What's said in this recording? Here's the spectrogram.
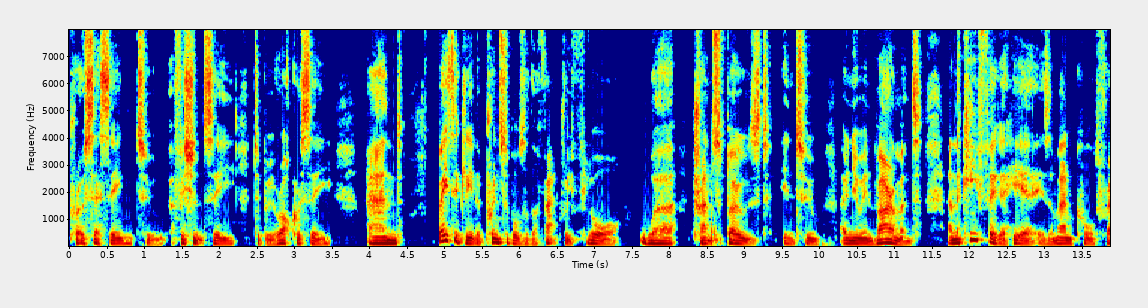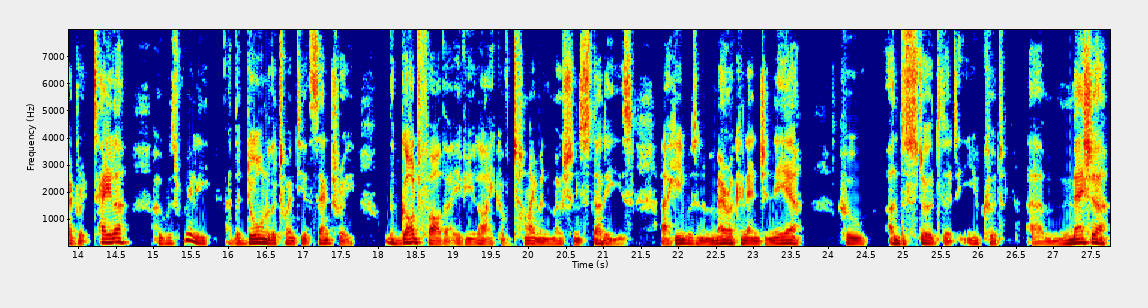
processing, to efficiency, to bureaucracy, and basically the principles of the factory floor were transposed into a new environment. And the key figure here is a man called Frederick Taylor, who was really at the dawn of the 20th century the godfather, if you like, of time and motion studies. Uh, he was an American engineer who understood that you could um, measure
